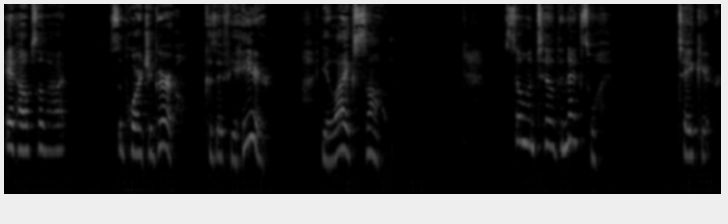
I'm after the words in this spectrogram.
It helps a lot. Support your girl. Because if you're here, you like something. So until the next one, take care.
